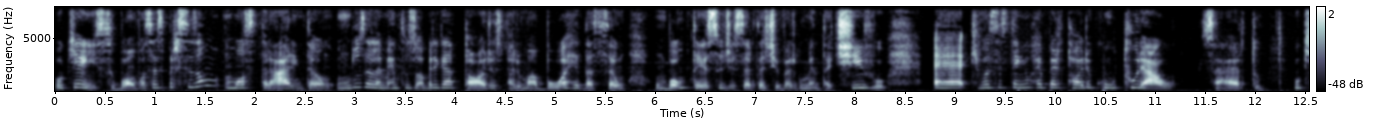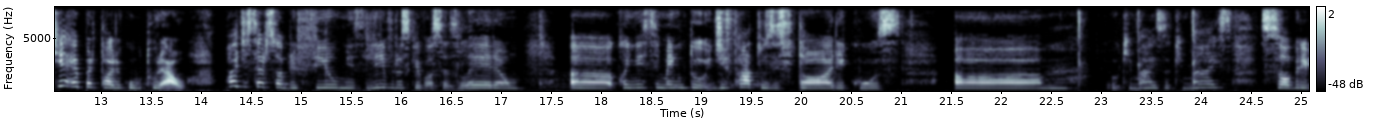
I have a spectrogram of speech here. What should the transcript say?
O que é isso? Bom, vocês precisam mostrar, então, um dos elementos obrigatórios para uma boa redação, um bom texto dissertativo argumentativo, é que vocês tenham um repertório cultural, certo? O que é repertório cultural? Pode ser sobre filmes, livros que vocês leram, uh, conhecimento de fatos históricos. Uh, o que mais, o que mais? Sobre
